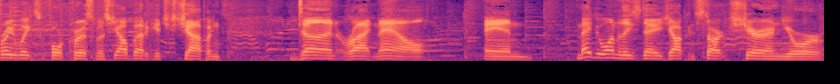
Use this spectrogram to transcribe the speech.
Three weeks before Christmas. Y'all better get your shopping done right now, and maybe one of these days y'all can start sharing your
